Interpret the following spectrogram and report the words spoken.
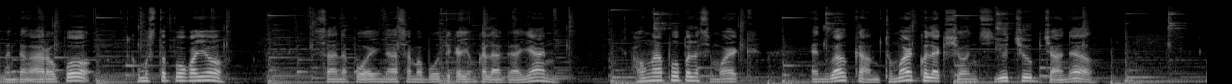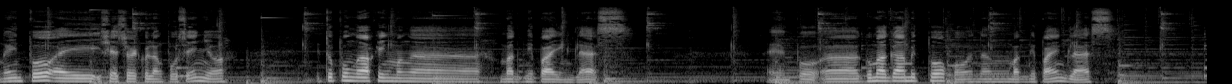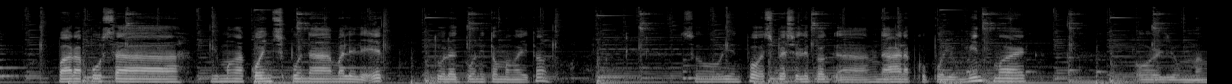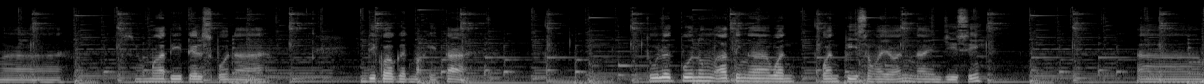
Magandang araw po. Kumusta po kayo? Sana po ay nasa mabuti kayong kalagayan. Ako nga po pala si Mark and welcome to Mark Collections YouTube channel. Ngayon po ay i-share ko lang po sa inyo ito pong aking mga magnifying glass. Ayan po, uh, gumagamit po ako ng magnifying glass para po sa yung mga coins po na maliliit tulad po nitong mga ito. So, yun po, especially pag uh, nahanap ko po yung mint mark or yung mga yung mga details po na hindi ko agad makita. Tulad po nung ating 1 uh, one, piso ngayon na yung GC. Uh,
